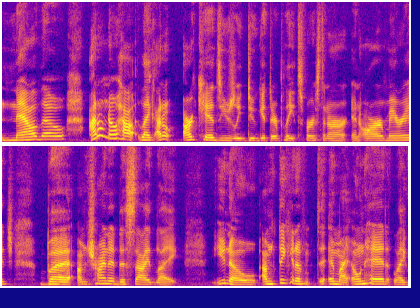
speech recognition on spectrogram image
now though i don't know how like i don't our kids usually do get their plates first in our in our marriage but i'm trying to decide like you know i'm thinking of in my own head like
